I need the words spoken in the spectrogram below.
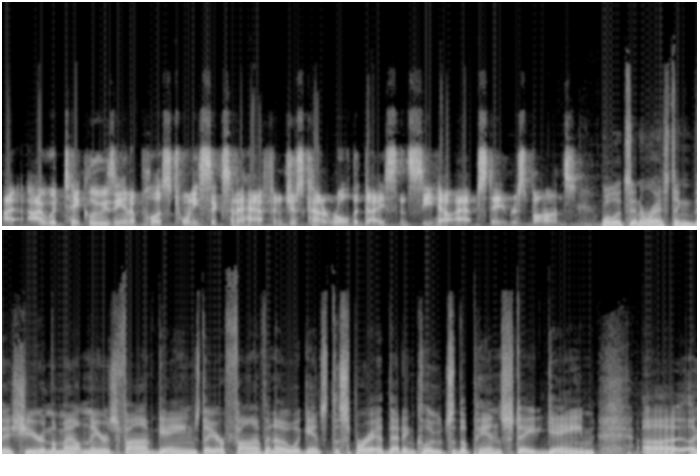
I, I would take Louisiana plus 26 and a half and just kind of roll the dice and see how App State responds. Well, it's interesting this year in the Mountaineers' five games, they are 5 and 0 against the spread. That includes the Penn State game uh,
